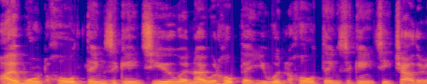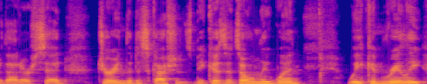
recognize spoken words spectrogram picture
I won't hold things against you. And I would hope that you wouldn't hold things against each other that are said during the discussions because it's only when we can really,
